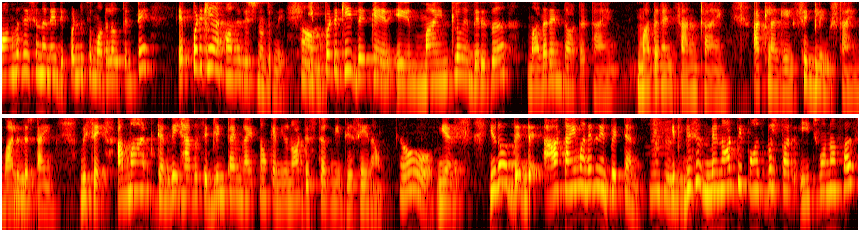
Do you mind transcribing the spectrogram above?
కాన్వర్జేషన్ అనేది ఇప్పటి నుంచి మొదలవుతుంటే ఎప్పటికీ ఆ కాన్వర్జేషన్ ఉంటుంది. ఇప్పటికీ మా ఇంట్లో there is a mother and daughter time mother and son time అట్లాగే సిబ్లింగ్స్ టైం వాళ్ళిద్దరు టైం విసే అమ్మ can we have a sibling time right now can you not disturb me this a now. Yes you know ఆ టైం అనేది నేను పెట్టాను. If this is may not be possible for each one of us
